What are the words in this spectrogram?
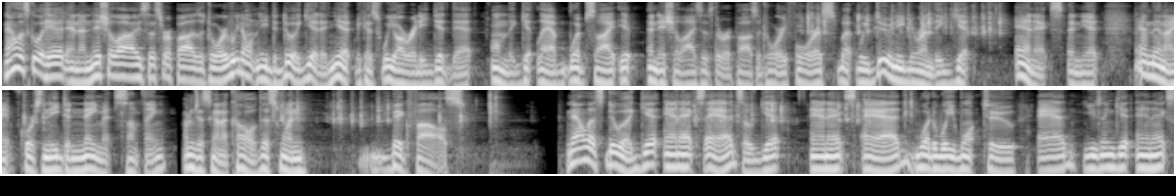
Now let's go ahead and initialize this repository. We don't need to do a git init because we already did that on the GitLab website. It initializes the repository for us, but we do need to run the git annex init. And then I, of course, need to name it something. I'm just going to call this one big files. Now let's do a git annex add. So git annex add. What do we want to add using git annex?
